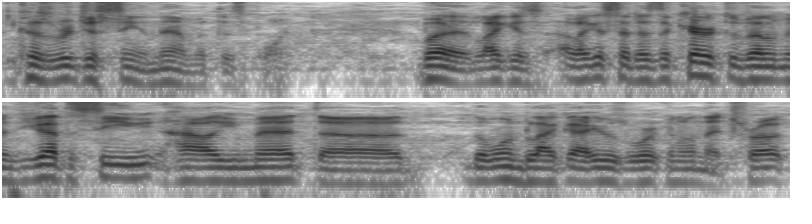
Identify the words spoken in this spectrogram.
Because we're just seeing them at this point. But like it's, like I said, as a character development, you got to see how you met uh, the one black guy who was working on that truck,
